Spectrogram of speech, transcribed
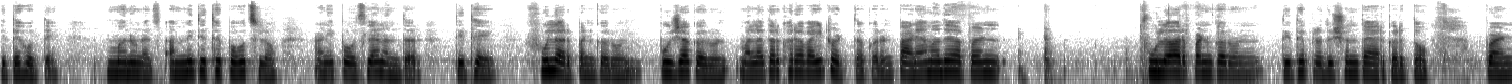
तिथे होते. म्हणूनच आम्ही तिथे पोहोचलो आणि पोहोचल्यानंतर तिथे फूल अर्पण करून पूजा करून मला तर खरं वाईट वाटतं कारण पाण्यामध्ये आपण फुलं अर्पण करून तिथे प्रदूषण तयार करतो. पण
